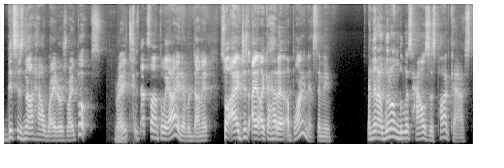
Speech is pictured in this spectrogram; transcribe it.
this is not how writers write books, right? Because right. that's not the way I had ever done it. So I just, I like, I had a, a blindness in me. And then I went on Lewis Howes's podcast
